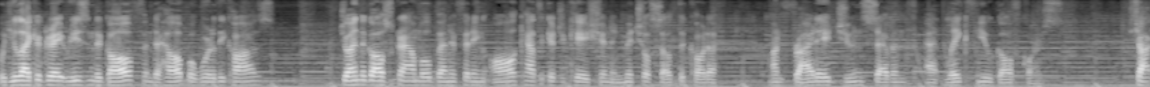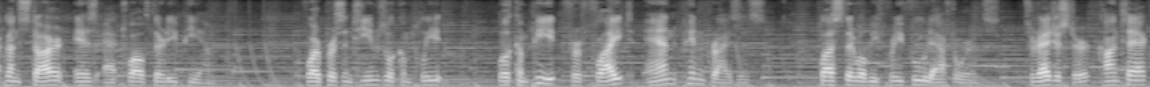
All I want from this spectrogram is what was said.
Would you like a great reason to golf and to help a worthy cause? Join the Golf Scramble benefiting all Catholic education in Mitchell, South Dakota on Friday, June 7th at Lakeview Golf Course. Shotgun start is at 12:30 p.m. Four-person teams will complete will compete for flight and pin prizes. Plus, there will be free food afterwards. To register, contact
